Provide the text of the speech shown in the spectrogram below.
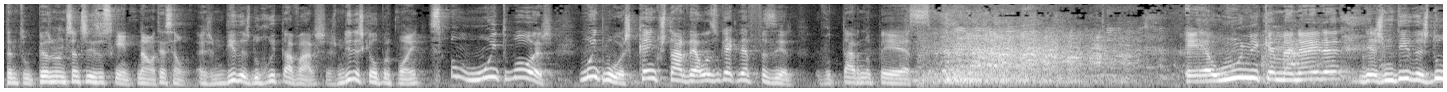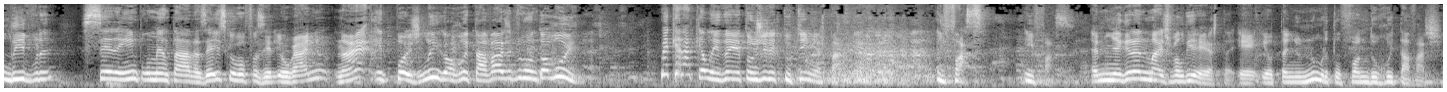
Portanto, Pedro Nuno Santos diz o seguinte: não, atenção, as medidas do Rui Tavares, as medidas que ele propõe, são muito boas. Muito boas. Quem gostar delas, o que é que deve fazer? Votar no PS. É a única maneira de as medidas do LIVRE serem implementadas. É isso que eu vou fazer. Eu ganho, não é? E depois ligo ao Rui Tavares e pergunto ao Rui: como é que era aquela ideia tão gira que tu tinhas, pá? E faço. E faço. A minha grande mais-valia é esta: é eu tenho o número de telefone do Rui Tavares.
